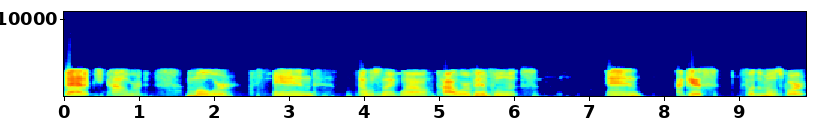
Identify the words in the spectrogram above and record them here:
battery powered mower and I was like, wow, power of influence. And I guess for the most part,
